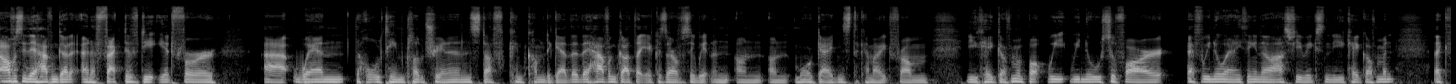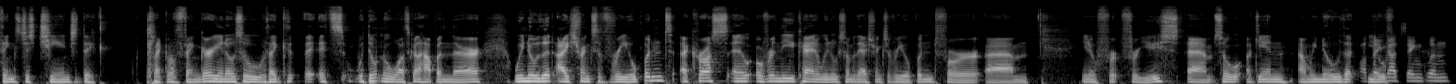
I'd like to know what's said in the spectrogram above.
obviously they haven't got an effective date yet for uh, when the whole team club training and stuff can come together. They haven't got that yet because they're obviously waiting on, on on more guidance to come out from the UK government. But we we know so far, if we know anything in the last few weeks in the UK government, like things just change. The click of a finger, you know. So like it's we don't know what's going to happen there. We know that ice rinks have reopened across uh, over in the UK, and we know some of the ice rinks have reopened for um, you know, for for use. Um, so again, and we know that I you think know that's England.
